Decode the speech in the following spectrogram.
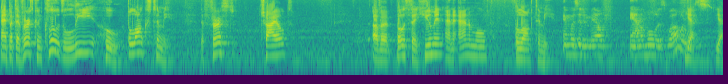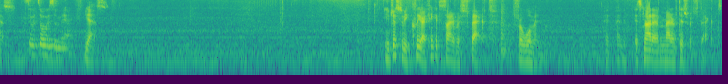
and but the verse concludes, Li Hu belongs to me. The first child of a, both a human and an animal belonged to me. And was it a male animal as well? yes, yes. So it's always a male? Yes. Just to be clear, I think it's a sign of respect for woman. It, and it's not a matter of disrespect.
